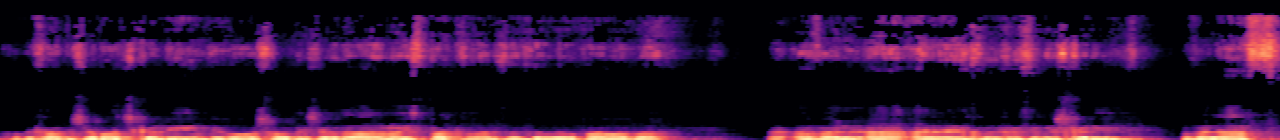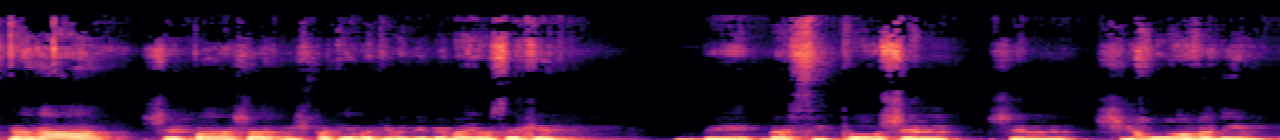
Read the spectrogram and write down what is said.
אנחנו בכלל בשבת שקלים ובראש חודש אדר, לא הספקנו, על זה נדבר בפעם הבאה. אבל אנחנו נכנסים לשקלים. אבל ההפטרה של פרשת משפטים, אתם יודעים במה היא עוסקת? בסיפור של, של שחרור עבדים.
